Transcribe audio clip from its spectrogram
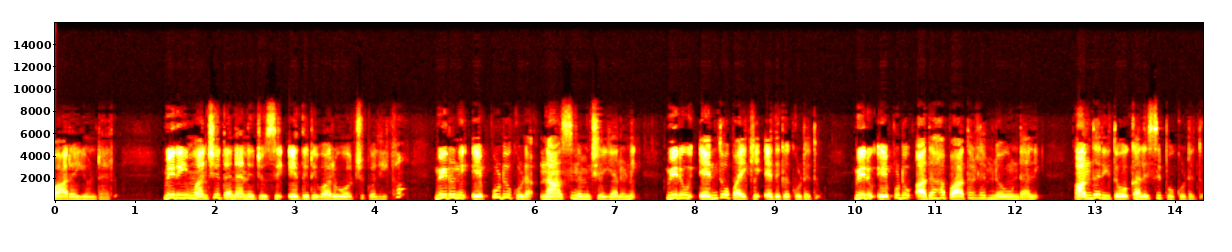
వారై ఉంటారు. వీరి మంచితనాన్ని చూసి ఎదుటివారు ఓర్చుకోలేక వీరిని ఎప్పుడూ కూడా నాశనం చేయాలని వీరు ఎంతో పైకి ఎదగకూడదు. వీరు ఎప్పుడు అధహ పాతాళంలో ఉండాలి. అందరితో కలిసిపోకూడదు.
